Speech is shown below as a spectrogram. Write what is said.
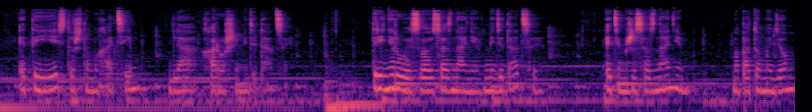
– это и есть то, что мы хотим для хорошей медитации. Тренируя свое сознание в медитации, этим же сознанием мы потом идем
